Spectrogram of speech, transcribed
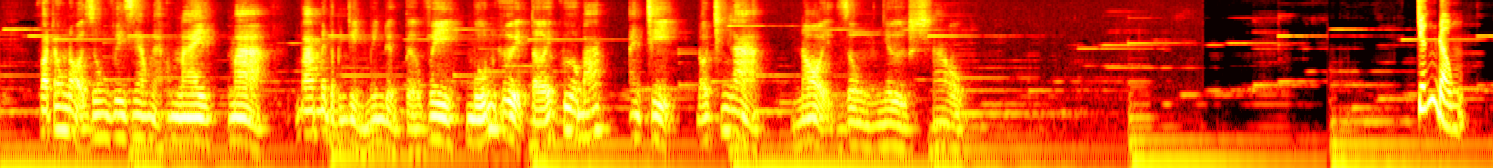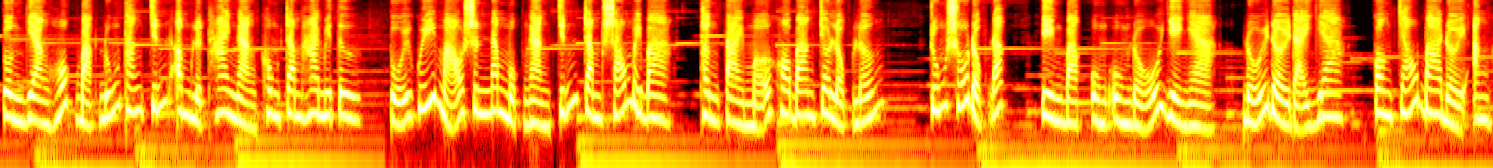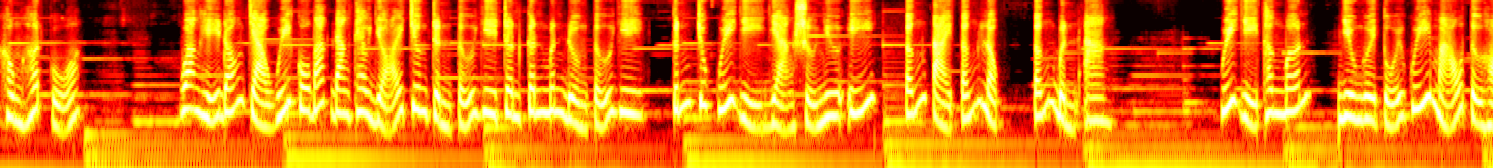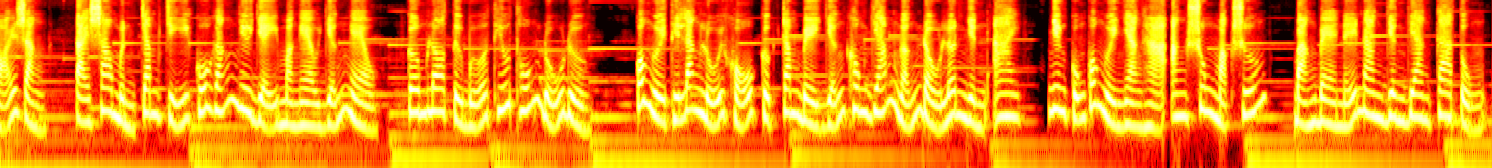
và trong nội dung video ngày hôm nay mà ban biên tập chương trình Minh Đường Tử Vi muốn gửi tới quý bác, anh chị đó chính là nội dung như sau. Chấn động, tuần vàng hốt bạc đúng tháng 9 âm lịch 2024, tuổi Quý Mão sinh năm 1963, thần tài mở kho ban cho lộc lớn, trúng số độc đắc, tiền bạc ùn ùn đổ về nhà, đổi đời đại gia, con cháu ba đời ăn không hết của. Quan hỷ đón chào quý cô bác đang theo dõi chương trình tử di trên kênh minh đường tử di kính chúc quý vị dạng sự như ý, tấn tài tấn lộc, tấn bình an. Quý vị thân mến, nhiều người tuổi quý mão tự hỏi rằng, tại sao mình chăm chỉ cố gắng như vậy mà nghèo vẫn nghèo, cơm lo từ bữa thiếu thốn đủ đường. Có người thì lăn lủi khổ cực, trăm bề vẫn không dám ngẩng đầu lên nhìn ai, nhưng cũng có người nhàn hạ ăn sung mặc sướng bạn bè nể nang dân gian ca tụng.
